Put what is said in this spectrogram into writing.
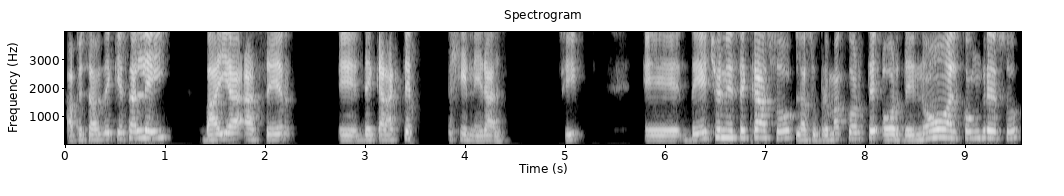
a pesar de que esa ley vaya a ser eh, de carácter general, ¿sí? eh, de hecho, en ese caso, la Suprema Corte ordenó al Congreso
